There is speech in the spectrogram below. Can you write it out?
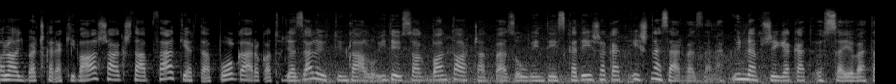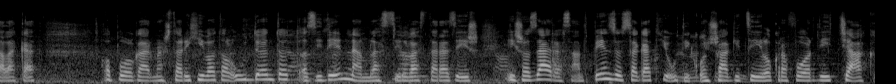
A nagybecskereki válságstáb felkérte a polgárokat, hogy az előttünk álló időszakban tartsák be az óvintézkedéseket, és ne szervezzenek ünnepségeket, összejöveteleket. A polgármesteri hivatal úgy döntött, az idén nem lesz szilveszterezés, és az erre szánt pénzösszeget jótékonysági célokra fordítják.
